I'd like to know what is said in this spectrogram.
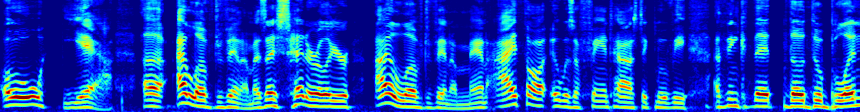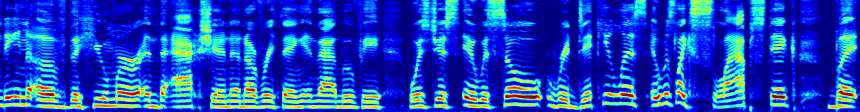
Oh, yeah. Uh, I loved Venom. As I said earlier, I loved Venom, man. I thought it was a fantastic movie. I think that the, the blending of the humor and the action and everything in that movie was just, it was so ridiculous. It was like slapstick, but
